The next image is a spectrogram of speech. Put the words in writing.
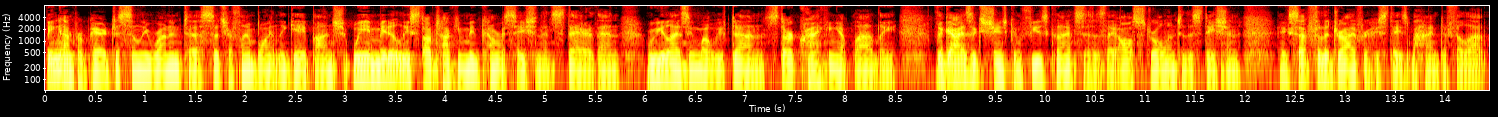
Being unprepared to suddenly run into such a flamboyantly gay bunch, we immediately stop talking mid conversation and stare, then, realizing what we've done, start cracking up loudly. The guys exchange confused glances as they all stroll into the station, except for the driver who stays behind to fill up.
